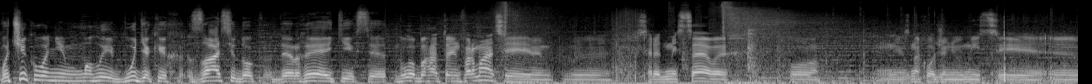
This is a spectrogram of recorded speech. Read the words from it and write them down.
в очікуванні могли будь-яких засідок, ДРГ якихось. Було багато інформації е, серед місцевих по знаходженню в місці е,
